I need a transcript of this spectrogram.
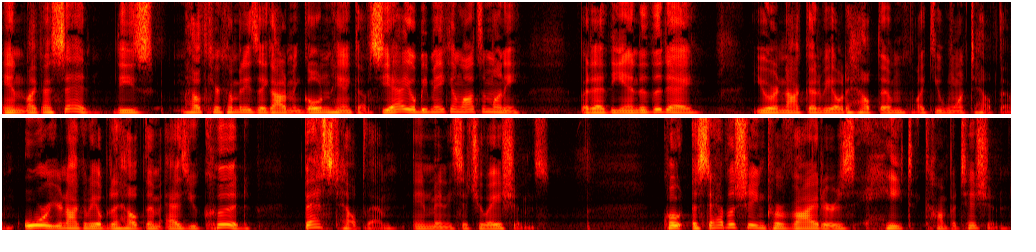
And like I said, these healthcare companies, they got them in golden handcuffs. Yeah, you'll be making lots of money, but at the end of the day, you are not going to be able to help them like you want to help them, or you're not going to be able to help them as you could best help them in many situations. Quote, establishing providers hate competition.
